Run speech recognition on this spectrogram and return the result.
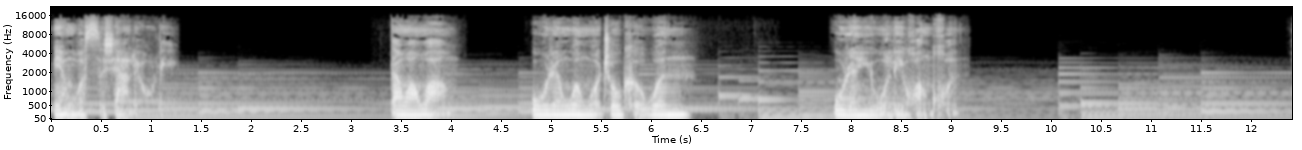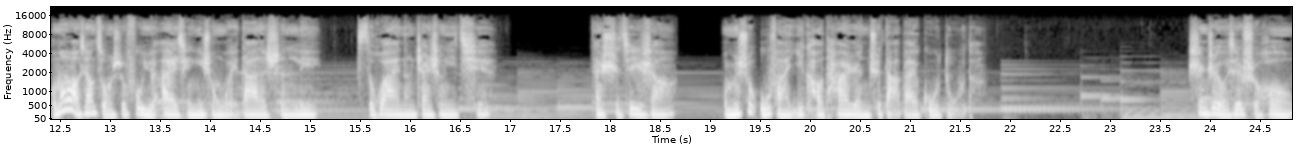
免我四下流离。但往往，无人问我粥可温，无人与我立黄昏。我们好像总是赋予爱情一种伟大的神力，似乎爱能战胜一切。但实际上，我们是无法依靠他人去打败孤独的。甚至有些时候，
